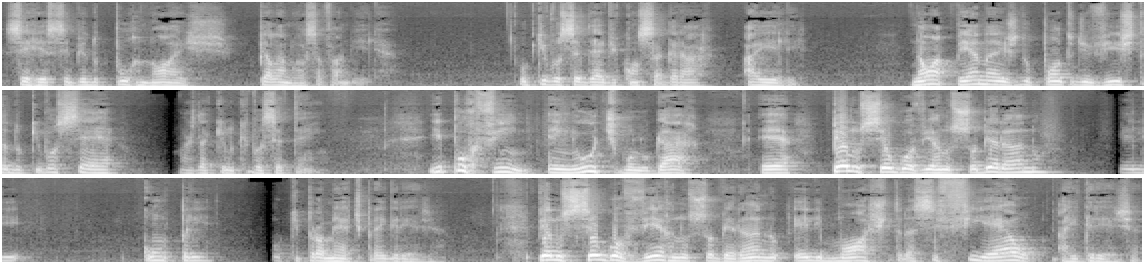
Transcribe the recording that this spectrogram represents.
ser recebido por nós, pela nossa família. O que você deve consagrar a Ele. Não apenas do ponto de vista do que você é, mas daquilo que você tem. E por fim, em último lugar, é pelo seu governo soberano, ele cumpre o que promete para a igreja. Pelo seu governo soberano, ele mostra-se fiel à igreja.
